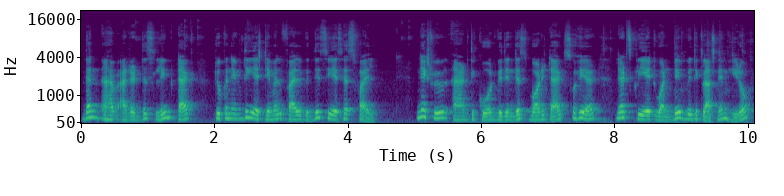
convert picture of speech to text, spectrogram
Then I have added this link tag to connect the HTML file with the CSS file. Next we will add the code within this body tag. So here let's create one div with the class name hero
